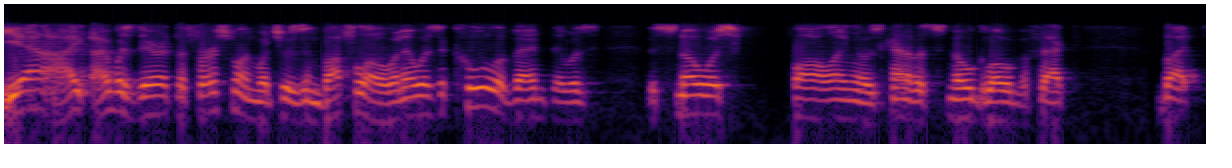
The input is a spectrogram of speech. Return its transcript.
Yeah, I, I was there at the first one, which was in Buffalo, and it was a cool event. It was the snow was falling. It was kind of a snow globe effect, but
